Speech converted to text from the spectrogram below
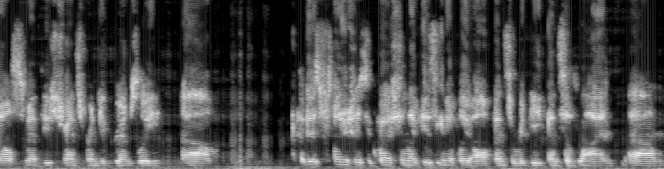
L. Smith, who's transferring to Grimsley. Um, it just punishes the question, like, is he going to play offensive or defensive line? Um,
